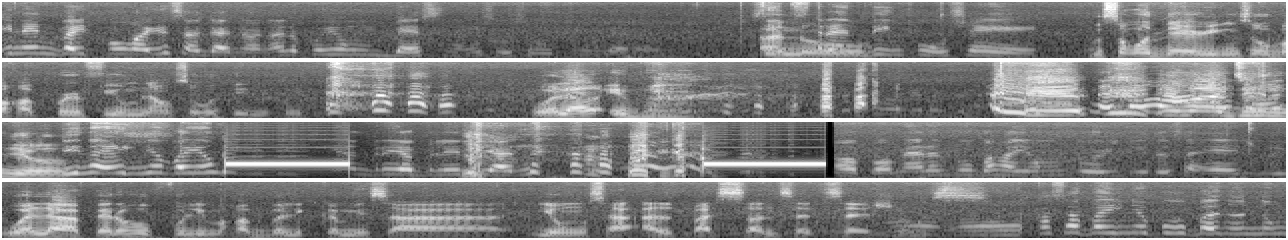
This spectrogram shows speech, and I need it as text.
in-invite po kayo sa ganun, ano po yung best na isusuot niyo ganun? Since Ano? trending po siya eh. Gusto ko daring, so baka perfume lang suotin ko. Walang iba. Imagine nyo. Dinaig niyo ba yung Andrea Brilliant? Oh my God. Opo, meron po ba kayong tour dito sa LU? Wala, pero hopefully makabalik kami sa yung sa Alpas Sunset Sessions. Oh, kasabay niyo po ba nun nung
